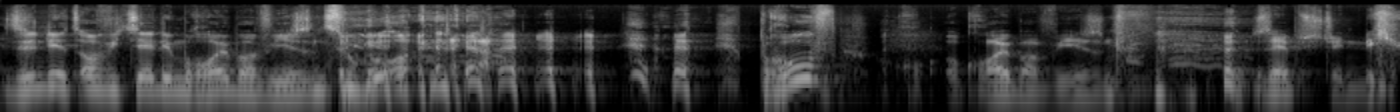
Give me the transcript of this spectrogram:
Sie sind jetzt offiziell dem Räuberwesen zugeordnet. Beruf? Räuberwesen. Selbstständig.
